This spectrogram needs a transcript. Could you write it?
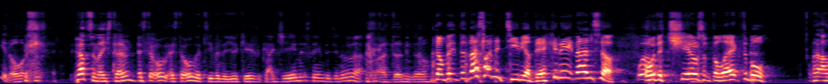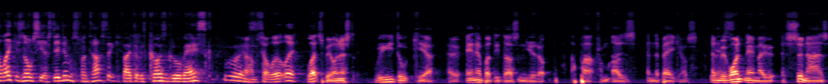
you know, it's, Perth's a nice town. It's the only, it's the only team in the UK that's got a J in its name. Did you know that? I didn't know. No, but that's like an interior decorating answer. oh, the chairs are delectable. I, I like his no seater stadium. It's fantastic. In fact, it was Cosgrove esque. Absolutely. Let's be honest, we don't care how anybody does in Europe apart from us and the beggars. And we want them out as soon as,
